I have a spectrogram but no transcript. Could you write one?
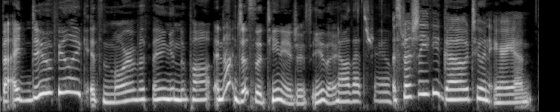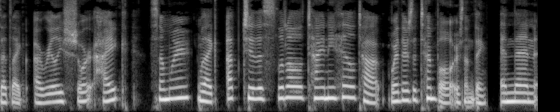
But I do feel like it's more of a thing in Nepal, and not just the teenagers either. no, that's true. Especially if you go to an area that's like a really short hike somewhere, like up to this little tiny hilltop where there's a temple or something. And then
